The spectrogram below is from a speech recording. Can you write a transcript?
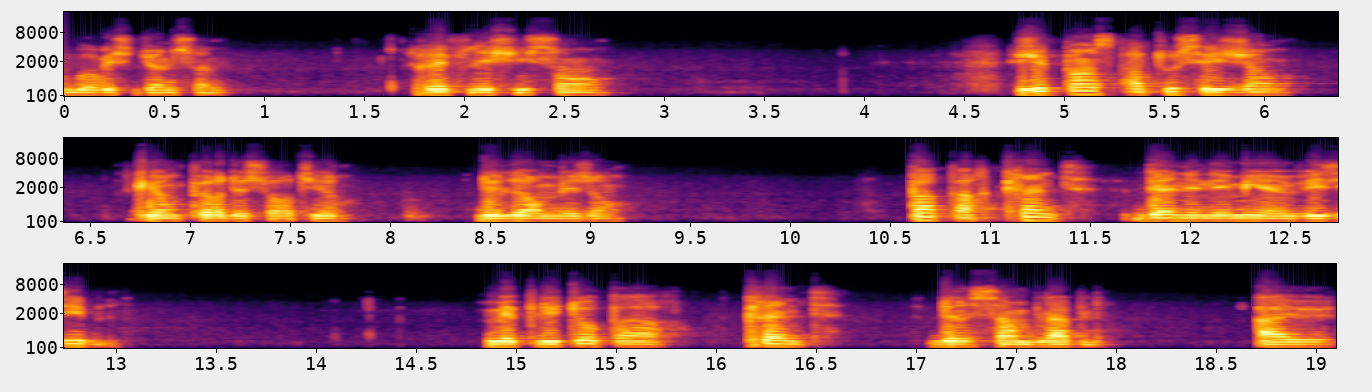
Boris Johnson. Réfléchissons je pense à tous ces gens qui ont peur de sortir de leur maison, pas par crainte d'un ennemi invisible, mais plutôt par crainte d'un semblable à eux,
